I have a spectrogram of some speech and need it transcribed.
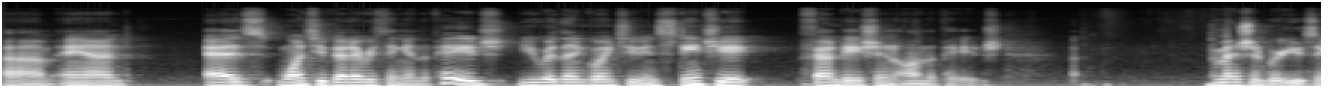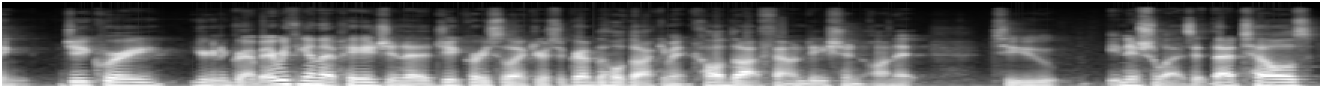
Um, and as once you've got everything in the page, you are then going to instantiate Foundation on the page. I mentioned we're using jQuery. You're going to grab everything on that page in a jQuery selector. So grab the whole document, call .foundation on it to initialize it. That tells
